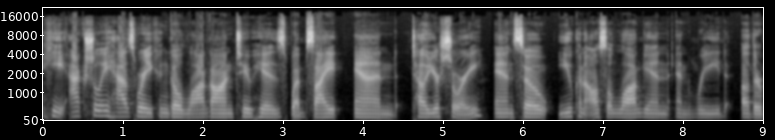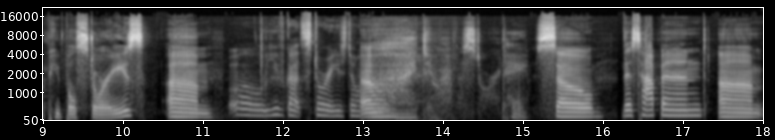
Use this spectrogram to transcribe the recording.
he actually has where you can go log on to his website and tell your story. And so you can also log in and read other people's stories. Um, Oh, you've got stories, don't you? I do have a story. Okay. So this happened um,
